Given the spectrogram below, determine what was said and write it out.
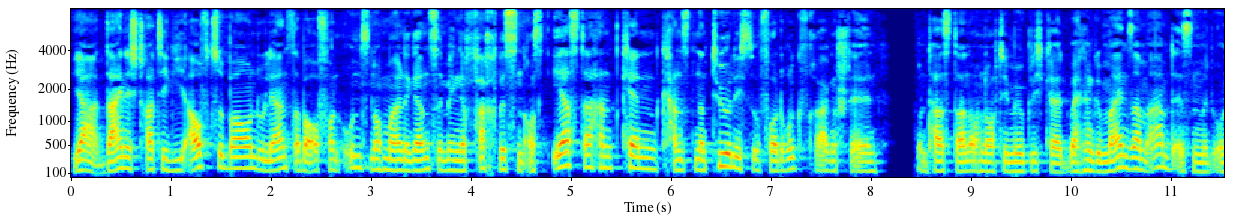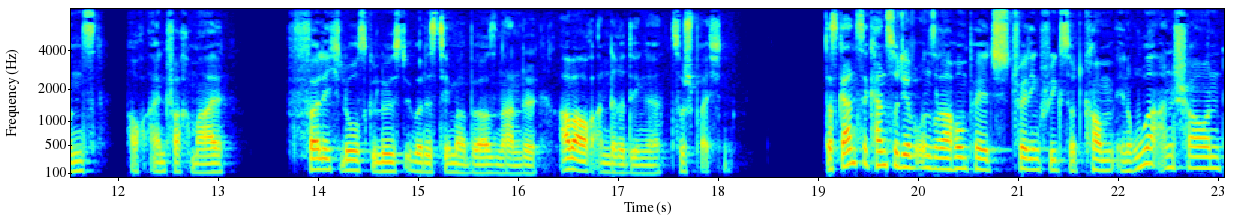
ja, deine Strategie aufzubauen. Du lernst aber auch von uns nochmal eine ganze Menge Fachwissen aus erster Hand kennen, kannst natürlich sofort Rückfragen stellen und hast dann auch noch die Möglichkeit, bei einem gemeinsamen Abendessen mit uns auch einfach mal völlig losgelöst über das Thema Börsenhandel, aber auch andere Dinge zu sprechen. Das Ganze kannst du dir auf unserer Homepage tradingfreaks.com in Ruhe anschauen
